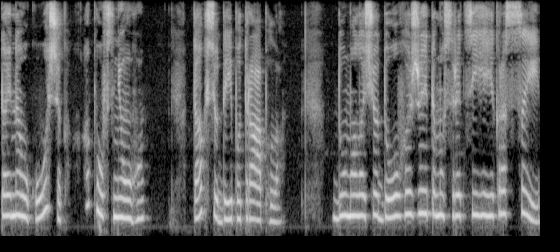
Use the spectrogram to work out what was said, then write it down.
та й не у кошик, а повз нього. Так сюди й потрапила. Думала, що довго житиму серед цієї краси.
